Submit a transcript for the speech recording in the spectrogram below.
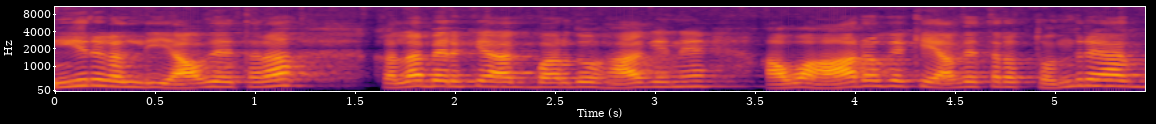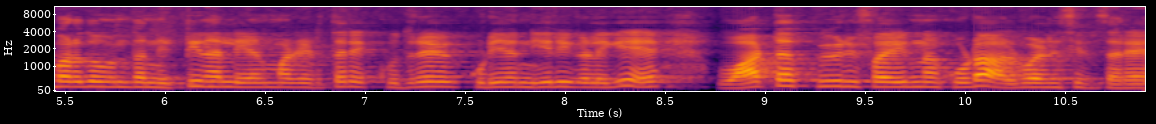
ನೀರಲ್ಲಿ ಯಾವುದೇ ಥರ ಕಲಬೆರಕೆ ಆಗಬಾರ್ದು ಹಾಗೆಯೇ ಅವ ಆರೋಗ್ಯಕ್ಕೆ ಯಾವುದೇ ಥರ ತೊಂದರೆ ಆಗಬಾರ್ದು ಅಂತ ನಿಟ್ಟಿನಲ್ಲಿ ಏನು ಮಾಡಿರ್ತಾರೆ, ಕುದುರೆ ಕುಡಿಯೋ ನೀರುಗಳಿಗೆ ವಾಟರ್ ಪ್ಯೂರಿಫೈನ ಕೂಡ ಅಳವಡಿಸಿರ್ತಾರೆ.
